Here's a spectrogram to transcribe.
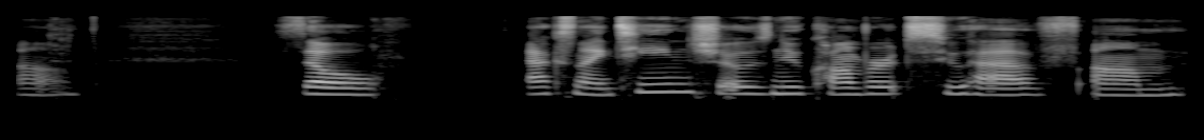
um, so Acts 19 shows new converts who have um,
